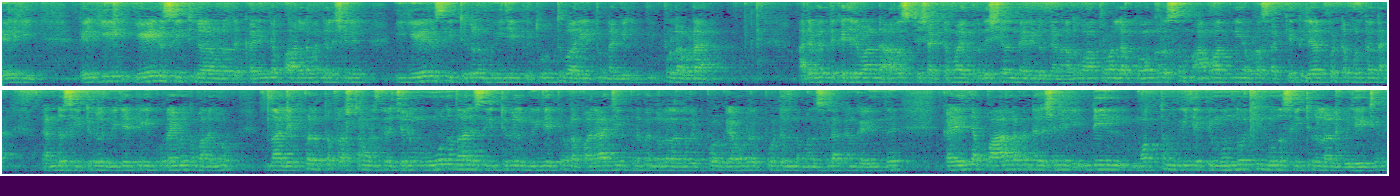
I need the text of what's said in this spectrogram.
ഡൽഹി. ഡൽഹിയിൽ ഏഴ് സീറ്റുകളാണുള്ളത്. കഴിഞ്ഞ പാർലമെന്റ് ഇലക്ഷനിൽ ഈ ഏഴ് സീറ്റുകളും ബി ജെ പി തൂത്തുവാരിയിട്ടുണ്ടെങ്കിൽ ഇപ്പോൾ അവിടെ അരവിന്ദ് കെജ്രിവാളിന്റെ അറസ്റ്റ് ശക്തമായ പ്രതിഷേധം നേരിടുകയാണ്. അതുമാത്രമല്ല കോൺഗ്രസും ആം ആദ്മിയും അവിടെ സഖ്യത്തിൽ ഏർപ്പെട്ടപ്പോൾ തന്നെ രണ്ട് സീറ്റുകൾ ബി ജെ പിക്ക് കുറയുമെന്ന് പറഞ്ഞു. എന്നാൽ ഇപ്പോഴത്തെ പ്രശ്നം അനുസരിച്ച് ഒരു മൂന്ന് നാല് സീറ്റുകൾ ബി ജെ പി അവിടെ പരാജയപ്പെടും എന്നുള്ളതാണ് റിപ്പോർട്ട് ഗ്രൗണ്ട് റിപ്പോർട്ടിൽ നിന്ന് മനസ്സിലാക്കാൻ കഴിയുന്നത്. കഴിഞ്ഞ പാർലമെന്റ് ഇലക്ഷനിൽ ഇന്ത്യയിൽ മൊത്തം ബി ജെ പി മുന്നൂറ്റി മൂന്ന് സീറ്റുകളാണ് വിജയിച്ചത്.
